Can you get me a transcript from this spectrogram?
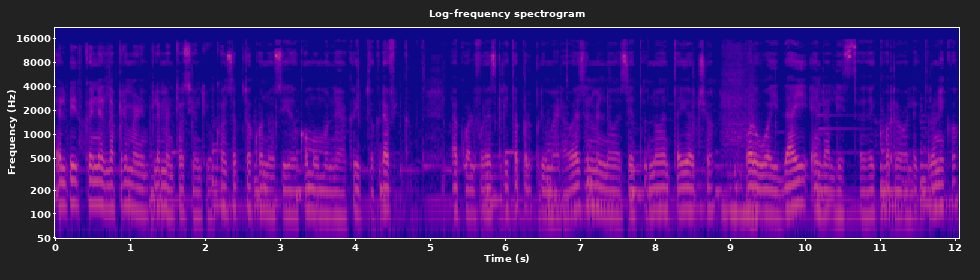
El Bitcoin es la primera implementación de un concepto conocido como moneda criptográfica, la cual fue escrita por primera vez en 1998 por Wei Dai en la lista de correo electrónico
